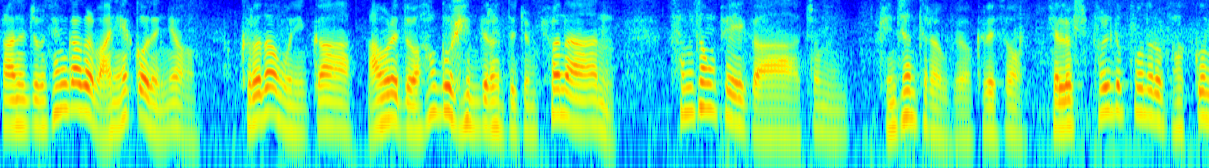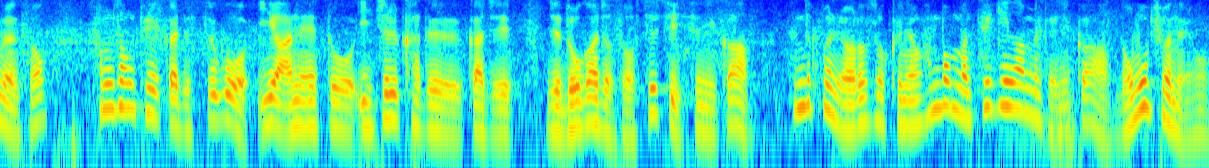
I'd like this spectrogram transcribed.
라는 좀 생각을 많이 했거든요. 그러다 보니까 아무래도 한국인들한테 좀 편한 삼성페이가 좀 괜찮더라고요. 그래서 갤럭시 폴드폰으로 바꾸면서 삼성페이까지 쓰고 이 안에 또 이질 카드까지 이제 녹아져서 쓸 수 있으니까 핸드폰 열어서 그냥 한 번만 태깅하면 되니까 너무 편해요.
